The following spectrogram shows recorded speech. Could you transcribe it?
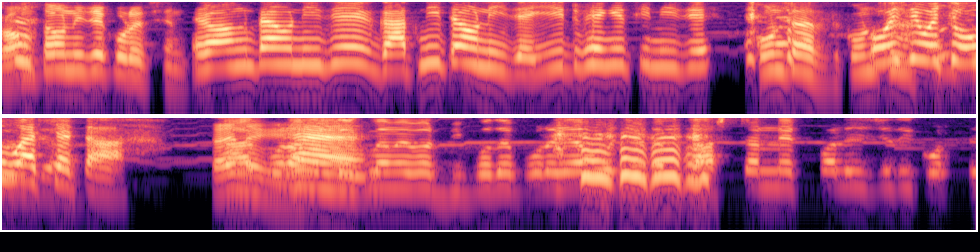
রংটাও নিজে করেছেন? রংটাও নিজে গাঁথনিটাও নিজে ইট ভেঙেছি নিজে। কোনটা ওই যে ওই ওই তাই নাকি তারপর আমি হ্যাঁ। দেখলাম এবার বিপদে পড়ে যাব প্লাস্টার নেট পলিশ যদি করতে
